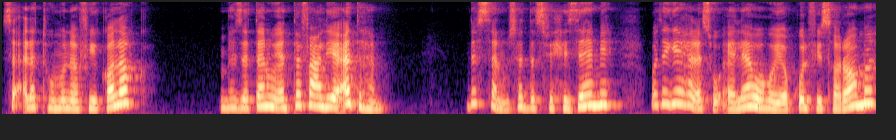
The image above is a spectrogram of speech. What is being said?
سألته منى في قلق ماذا تنوي أن تفعل يا أدهم؟ دس المسدس في حزامه وتجاهل سؤاله وهو يقول في صرامة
